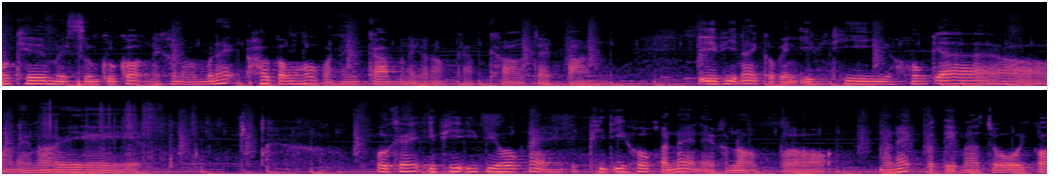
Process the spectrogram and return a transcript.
โอเคไม่ซุงกูก็ในขนมบันไดเขาก็มาพบกันในกรรมในขนมกับข้าวใจปัง EP นี้ก็เป็น EP ที่หกแล้วหน่อยน้อยโอเค EP EP หกนี่ย EP ที่หกกันในในขนมพอมาในปกติมาโจโอ้ยก็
